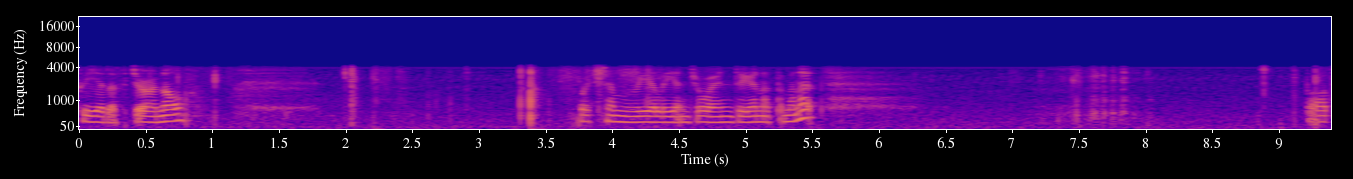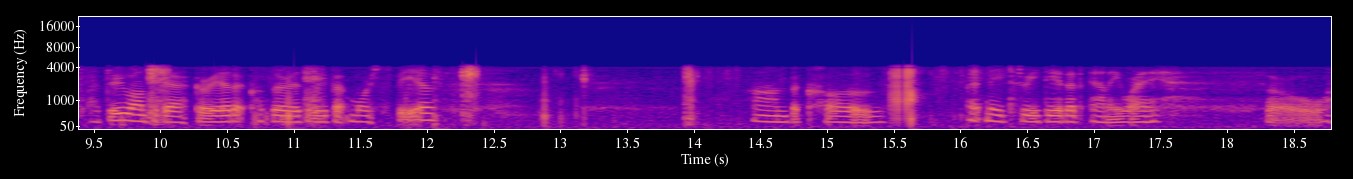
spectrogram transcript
creative journal which I'm really enjoying doing at the minute. But I do want to decorate it because there is a wee bit more space. And because it needs to be dated anyway. So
